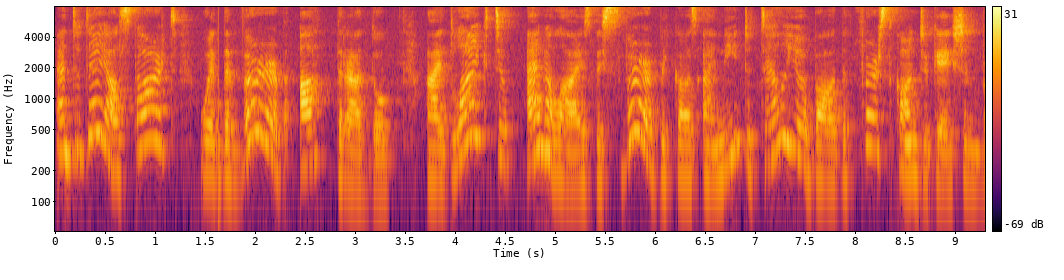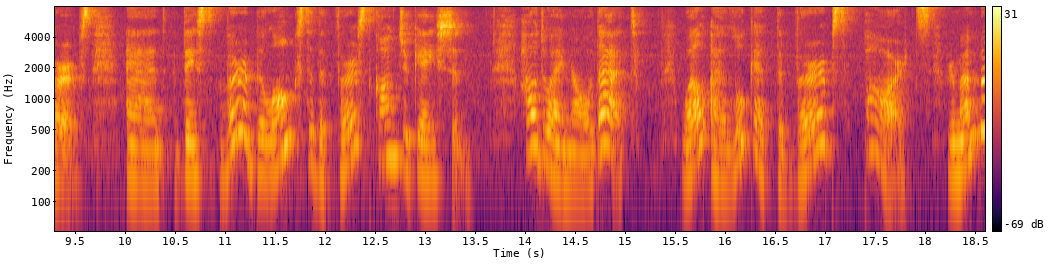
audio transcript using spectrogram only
And today I'll start with the verb atradu. I'd like to analyze this verb because I need to tell you about the first conjugation verbs. And this verb belongs to the first conjugation. How do I know that? Well, I look at the verb's parts. Remember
